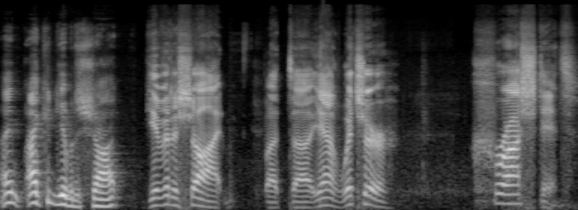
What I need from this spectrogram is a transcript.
I I could give it a shot. Give it a shot. But uh, yeah, Witcher crushed it.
